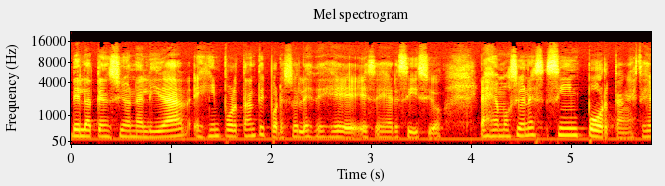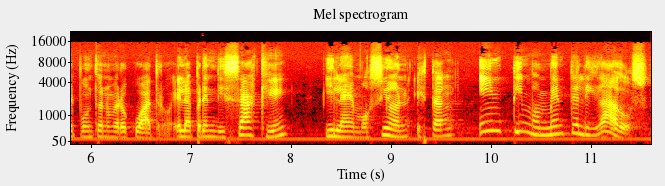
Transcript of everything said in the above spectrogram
de la tensionalidad es importante y por eso les dejé ese ejercicio. Las emociones sí importan, este es el punto número cuatro. El aprendizaje y la emoción están íntimamente ligados.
